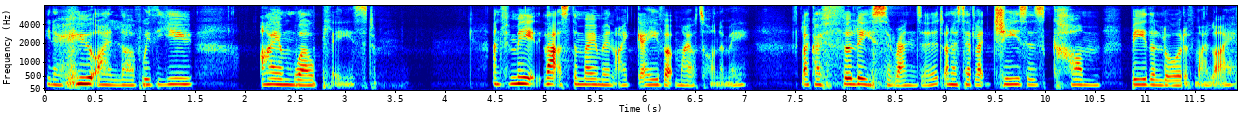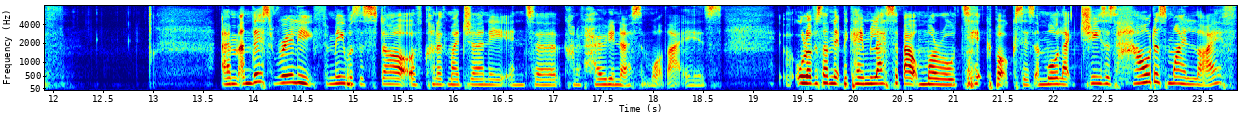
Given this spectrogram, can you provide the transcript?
You know, who I love. With you, I am well pleased. And for me, that's the moment I gave up my autonomy. Like I fully surrendered and I said, like, Jesus, come be the Lord of my life. Um, and this really, for me, was the start of kind of my journey into kind of holiness and what that is. All of a sudden, it became less about moral tick boxes and more like, Jesus, how does my life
